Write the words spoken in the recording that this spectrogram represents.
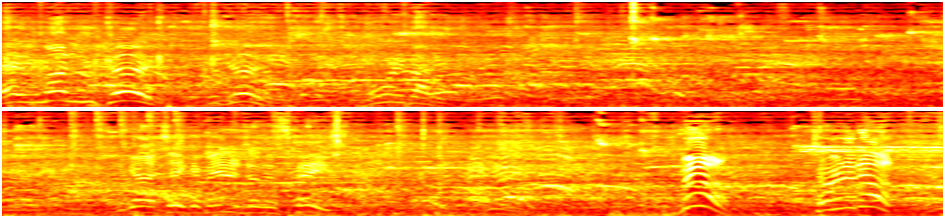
Hey, Lamani, you good. You good. Don't worry about it. You gotta take advantage of this pace. Mill, turn it up.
